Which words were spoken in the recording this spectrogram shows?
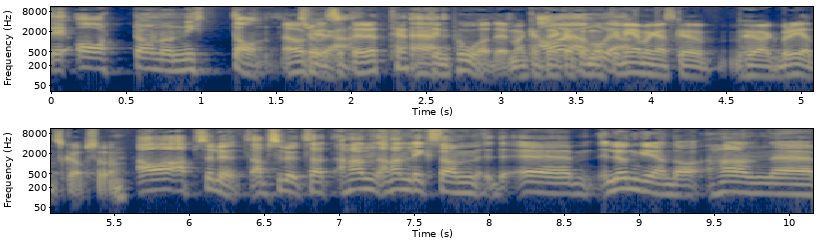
Det är 18 och 19 okay, tror jag. Så det är rätt tätt Eh, inpå det. Man kan ja, tänka att de ja, åker ja. ner med ganska hög beredskap. Så. Ja, absolut. absolut. Så att han, han liksom, eh, Lundgren då, han, eh,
